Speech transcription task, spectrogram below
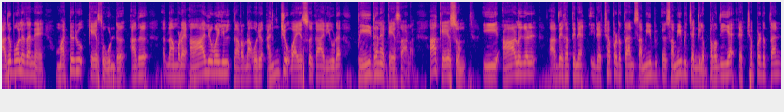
അതുപോലെ തന്നെ മറ്റൊരു കേസ് ഉണ്ട്. അത് നമ്മുടെ ആലുവയിൽ നടന്ന ഒരു അഞ്ച് വയസ്സുകാരിയുടെ പീഡന കേസാണ്. ആ കേസും ഈ ആളുകൾ അദ്ദേഹത്തിനെ രക്ഷപ്പെടുത്താൻ സമീപ സമീപിച്ചെങ്കിലും പ്രതിയെ രക്ഷപ്പെടുത്താൻ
